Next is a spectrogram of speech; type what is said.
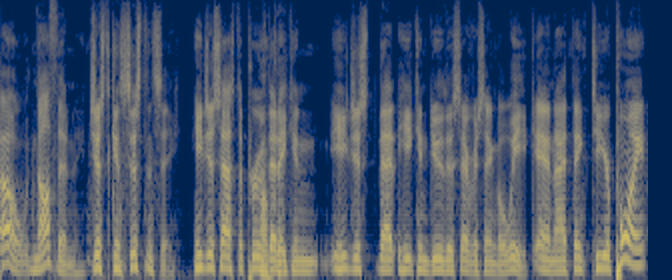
Oh, nothing. Just consistency. He just has to prove that he can. He just that he can do this every single week. And I think to your point,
